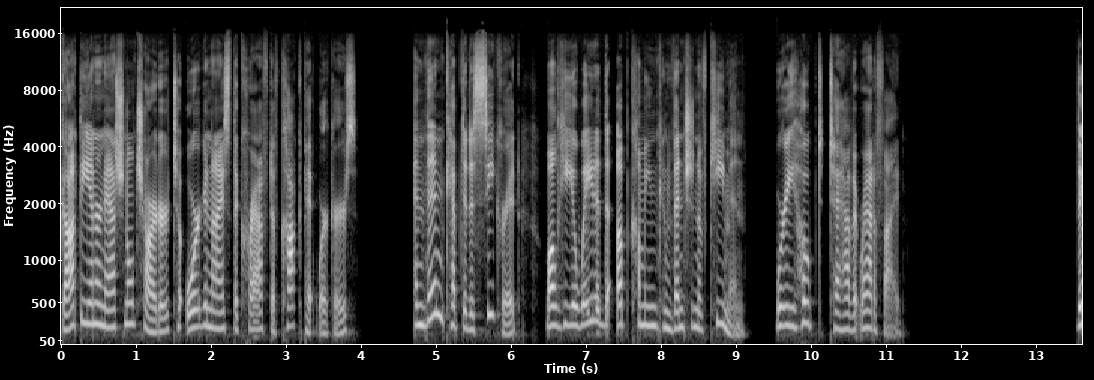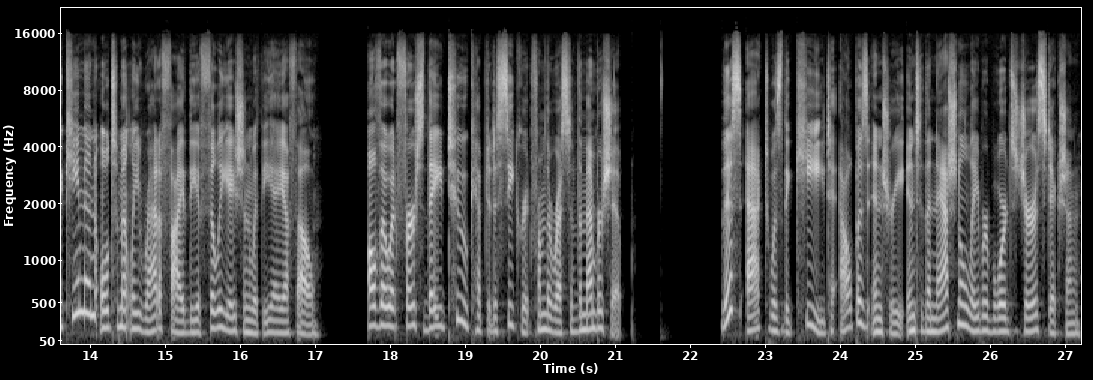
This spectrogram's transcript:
got the international charter to organize the craft of cockpit workers, and then kept it a secret while he awaited the upcoming convention of Keymen, where he hoped to have it ratified. The Keymen ultimately ratified the affiliation with the AFL, although at first they too kept it a secret from the rest of the membership. This act was the key to ALPA's entry into the National Labor Board's jurisdiction,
